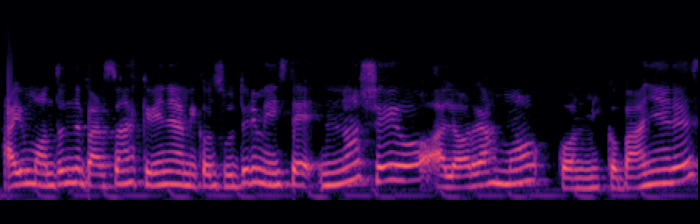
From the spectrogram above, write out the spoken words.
Hay un montón de personas que vienen a mi consultorio y me dicen, no llego al orgasmo con mis compañeros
